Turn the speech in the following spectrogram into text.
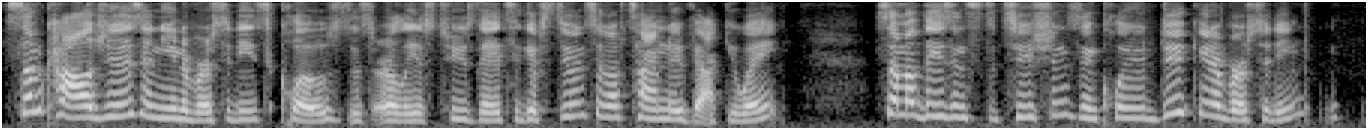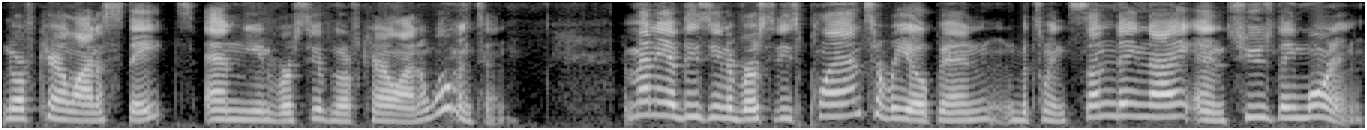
some colleges and universities closed as early as Tuesday to give students enough time to evacuate. Some of these institutions include Duke University, North Carolina State, and University of North Carolina Wilmington. Many of these universities plan to reopen between Sunday night and Tuesday morning.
